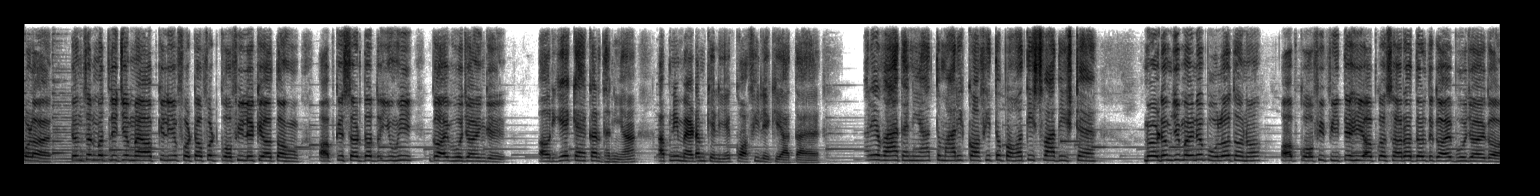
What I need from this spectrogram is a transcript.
पड़ा है। टेंशन मत लीजिए मैं आपके लिए फटाफट कॉफ़ी लेके आता हूँ। आपके सर दर्द यूँ ही गायब हो जाएँगे। और ये कहकर धनिया अपनी मैडम के लिए कॉफ़ी लेके आता है। अरे वाह धनिया तुम्हारी कॉफ़ी तो बहुत ही स्वादिष्ट है। मैडम जी मैंने बोला था ना आप कॉफ़ी पीते ही आपका सारा दर्द गायब हो जाएगा।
